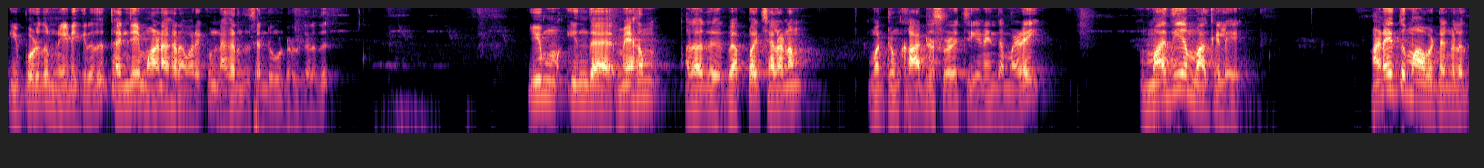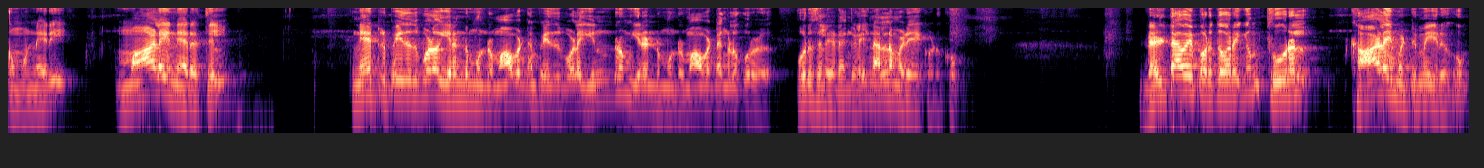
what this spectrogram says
இப்பொழுதும் நீடிக்கிறது. தஞ்சை மாநகரம் வரைக்கும் நகர்ந்து சென்று கொண்டிருக்கிறது. இம் இந்த மேகம் அதாவது வெப்பச்சலனம் மற்றும் காற்று சுழற்சி இணைந்த மழை மதியம் வாக்கிலே அனைத்து மாவட்டங்களுக்கும் முன்னேறி மாலை நேரத்தில் நேற்று பெய்தது போல இரண்டு மூன்று மாவட்டம் பெய்தது போல இன்றும் இரண்டு மூன்று மாவட்டங்களுக்கு ஒரு ஒரு சில இடங்களில் நல்ல மழையை கொடுக்கும். டெல்டாவை பொறுத்த வரைக்கும் தூறல் காலை மட்டுமே இருக்கும்.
